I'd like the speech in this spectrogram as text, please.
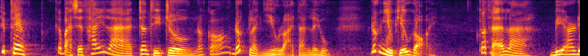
Tiếp theo, các bạn sẽ thấy là trên thị trường nó có rất là nhiều loại tài liệu, rất nhiều kiểu gọi. Có thể là BRD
